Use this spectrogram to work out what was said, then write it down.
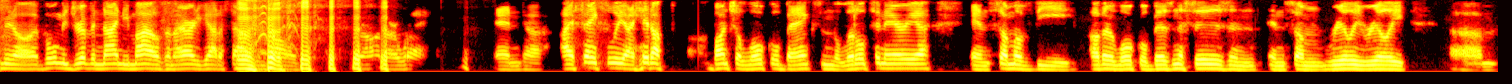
you know I've only driven 90 miles and I already got a thousand dollars we're on our way and uh, I thankfully I hit up a bunch of local banks in the Littleton area and some of the other local businesses and, and some really, really, um,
